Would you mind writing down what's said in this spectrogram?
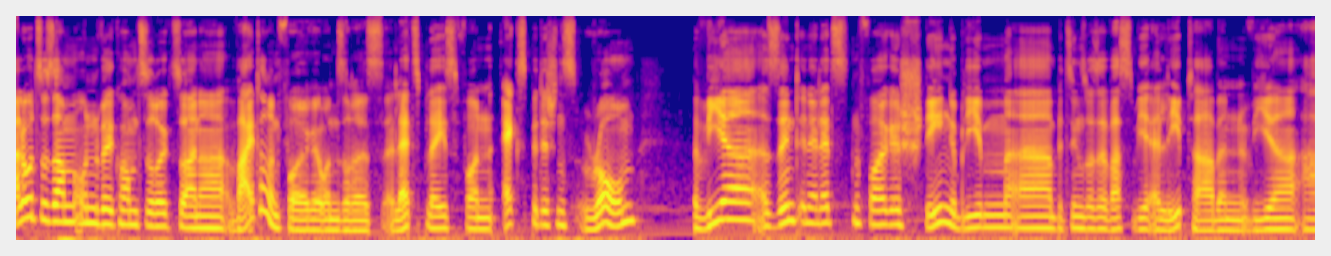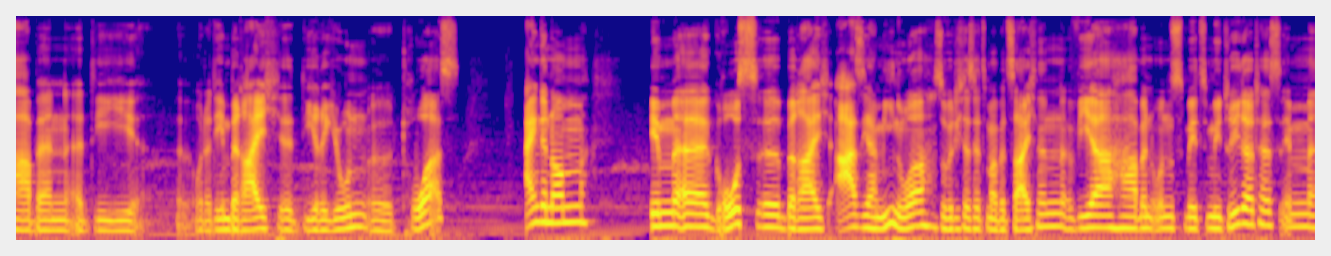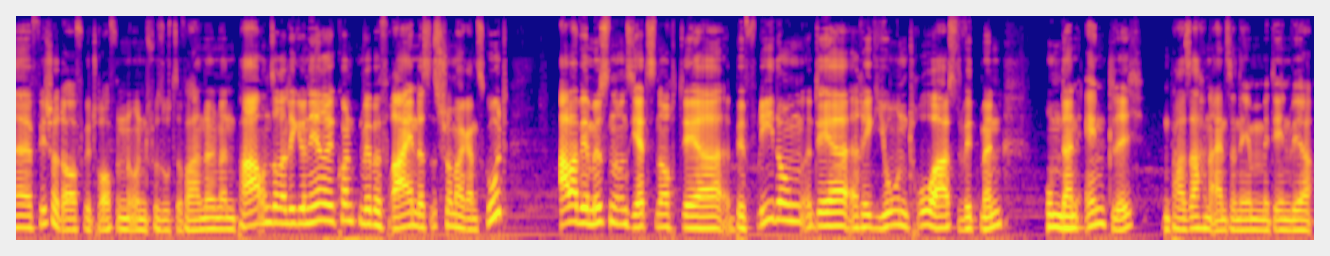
Hallo zusammen und willkommen zurück zu einer weiteren Folge unseres Let's Plays von Expeditions Rome. Wir sind in der letzten Folge stehen geblieben, äh, beziehungsweise was wir erlebt haben. Wir haben die, äh, oder den Bereich, äh, die Region äh, Troas eingenommen im äh, Großbereich Asia Minor, so würde ich das jetzt mal bezeichnen. Wir haben uns mit Mithridates im äh, Fischerdorf getroffen und versucht zu verhandeln. Ein paar unserer Legionäre konnten wir befreien, das ist schon mal ganz gut. Aber wir müssen uns jetzt noch der Befriedung der Region Troas widmen, um dann endlich ein paar Sachen einzunehmen, mit denen wir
